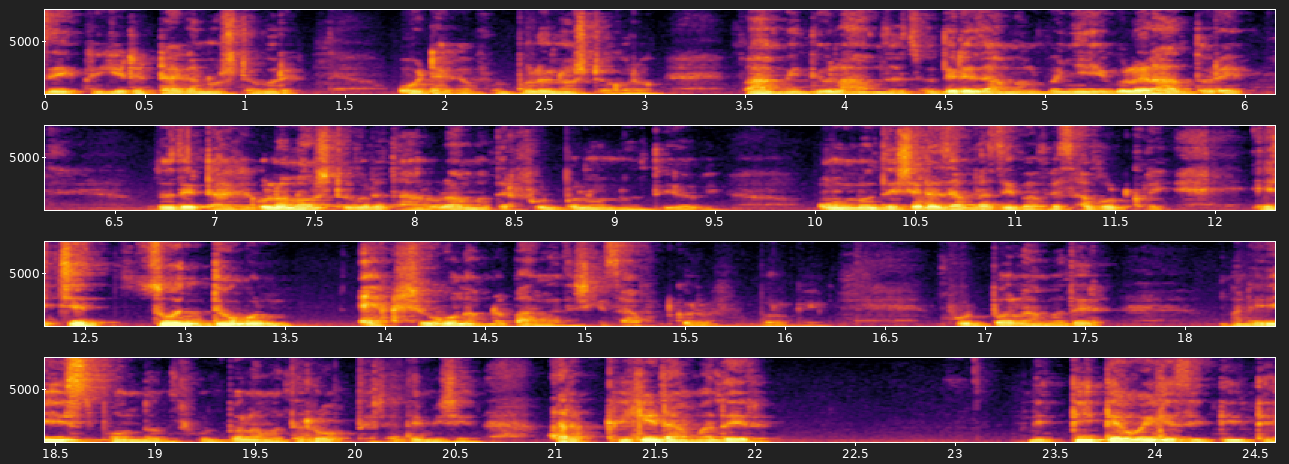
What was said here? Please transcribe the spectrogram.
যে ক্রিকেটের টাকা নষ্ট করে, ওই টাকা ফুটবলে নষ্ট করো ফাহমিদুল হামজা চৌধুরী, জামাল ভাই এগুলোর হাত ধরে যদি টাকাগুলো নষ্ট করে, তাহলে আমাদের ফুটবল উন্নতি হবে। অন্য দেশের যে আমরা যেভাবে সাপোর্ট করি, এর চেয়ে চোদ্দ গুণ একশো গুণ আমরা বাংলাদেশকে সাপোর্ট করব ফুটবলকে ফুটবল আমাদের মানে এই স্পন্দন ফুটবল আমাদের রক্তের সাথে মিশে। আর ক্রিকেট আমাদের মানে তিতে হয়ে গেছে, তিতে।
